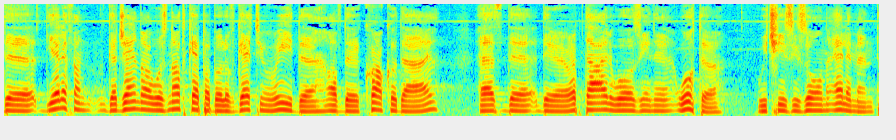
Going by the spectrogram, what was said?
the, the elephant Gajendra was not capable of getting rid of the crocodile as the, the reptile was in uh, water, which is his own element,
